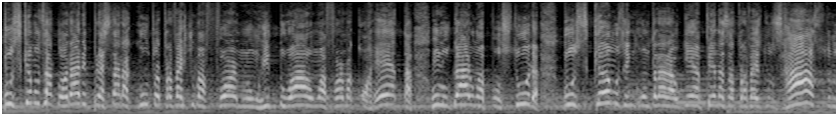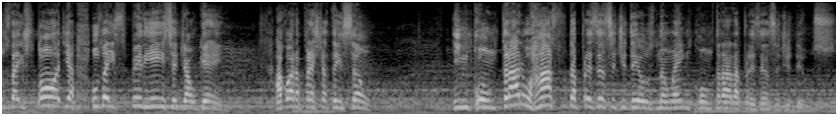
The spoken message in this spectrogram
Buscamos adorar e prestar a culto através de uma fórmula, um ritual, uma forma correta, um lugar, uma postura. Buscamos encontrar alguém apenas através dos rastros da história ou da experiência de alguém. Agora preste atenção: encontrar o rastro da presença de Deus não é encontrar a presença de Deus.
